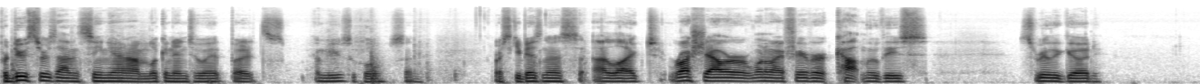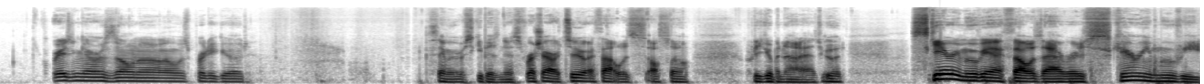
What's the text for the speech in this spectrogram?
producers I haven't seen yet, I'm looking into it, but it's a musical, so... Risky Business, I liked. Rush Hour, one of my favorite cop movies. It's really good. Raising Arizona was pretty good. Same with Risky Business. Rush Hour 2, I thought was also pretty good, but not as good. Scary Movie, I thought was average. Scary Movie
